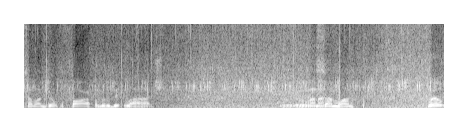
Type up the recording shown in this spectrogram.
Someone built the fire up a little bit large. We're going to run up. Someone. Well,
